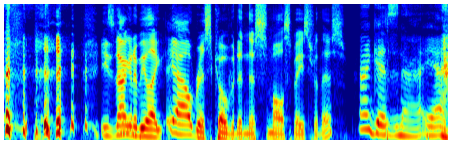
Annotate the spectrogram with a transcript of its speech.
He's not going to be like, yeah, I'll risk COVID in this small space for this. I guess not. Yeah.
